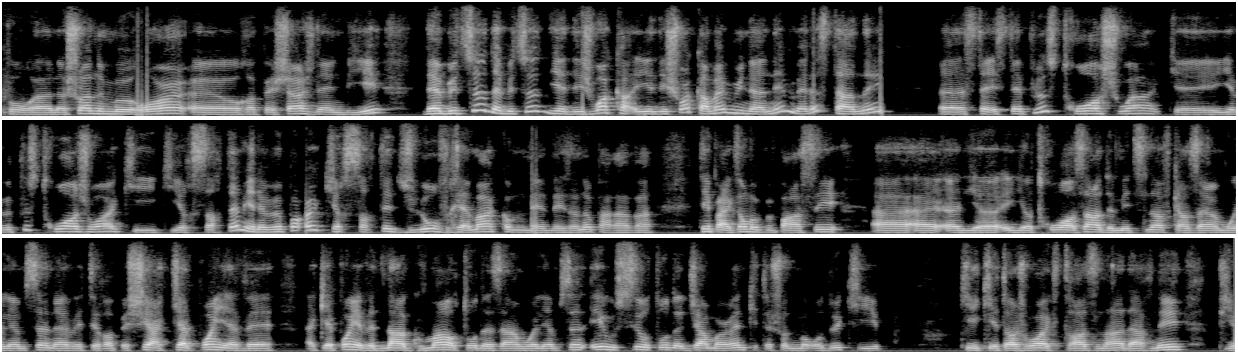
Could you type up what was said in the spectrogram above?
pour le choix numéro un au repêchage de la NBA. D'habitude, d'habitude, il y a des choix, il y a des choix quand même unanimes, mais là, cette année, euh, c'était plus trois choix. il y avait plus trois joueurs qui, ressortaient, mais il n'y en avait pas un qui ressortait du lot vraiment comme des, années auparavant. par exemple, on peut penser il, y a, trois ans, en 2019, quand Zion Williamson avait été repêché, à quel point il y avait, à quel point il y avait de l'engouement autour de Zion Williamson et aussi autour de Jamoran, qui était choix numéro 2, qui, qui, est un joueur extraordinaire d'avenir. Puis, il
